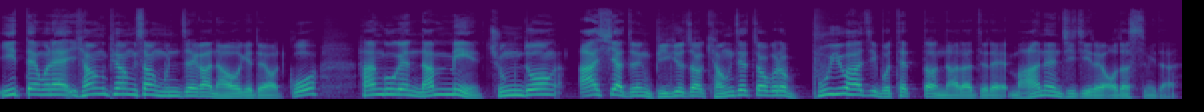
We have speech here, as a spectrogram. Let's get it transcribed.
이 때문에 형평성 문제가 나오게 되었고 한국은 남미, 중동, 아시아 등 비교적 경제적으로 부유하지 못했던 나라들의 많은 지지를 얻었습니다.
